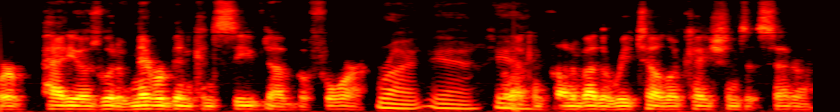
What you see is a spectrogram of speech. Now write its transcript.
where patios would have never been conceived of before. Right. Yeah. So yeah. Like in front of other retail locations, et cetera.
